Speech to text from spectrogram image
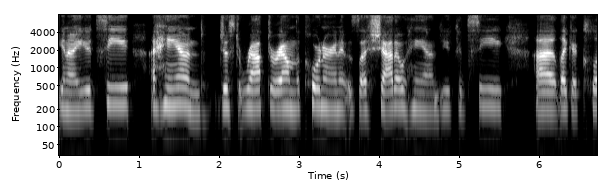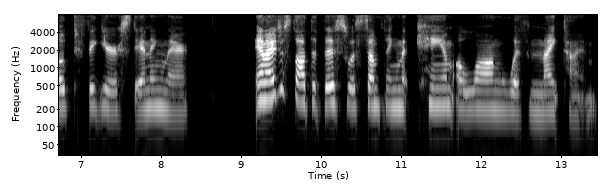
you know you'd see a hand just wrapped around the corner and it was a shadow hand. You could see uh, like a cloaked figure standing there. And i just thought that this was something that came along with nighttime.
